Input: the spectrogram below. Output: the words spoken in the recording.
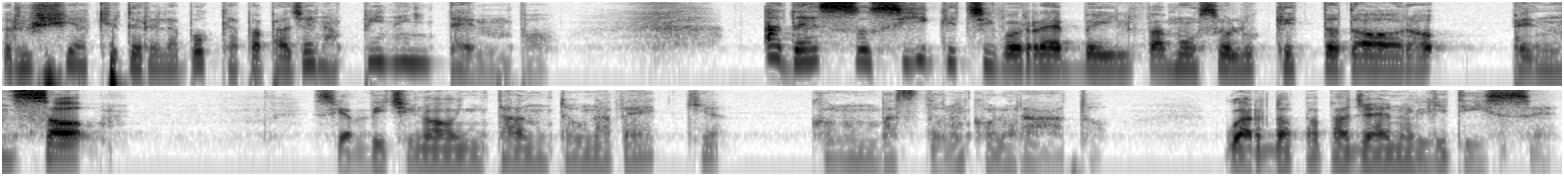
riuscì a chiudere la bocca a Papageno appena in tempo. Adesso sì che ci vorrebbe il famoso lucchetto d'oro, pensò. Si avvicinò intanto una vecchia con un bastone colorato. Guardò Papageno e gli disse:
